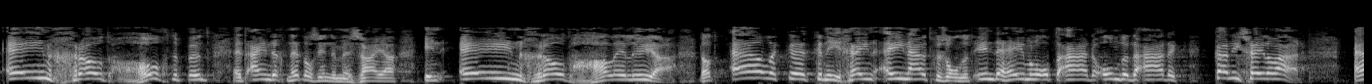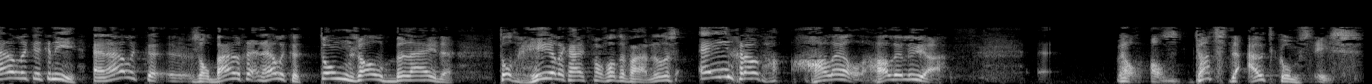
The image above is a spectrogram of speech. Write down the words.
één groot hoogtepunt. Het eindigt net als in de Messiah, in één groot halleluja. Dat elke knie, geen één uitgezonderd, in de hemel, op de aarde, onder de aarde, kan niet schelen waar. Elke knie en elke uh, zal buigen en elke tong zal beleiden. Tot heerlijkheid van God de Vader. Dat is één groot hallel, halleluja. Wel, als dat de uitkomst is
